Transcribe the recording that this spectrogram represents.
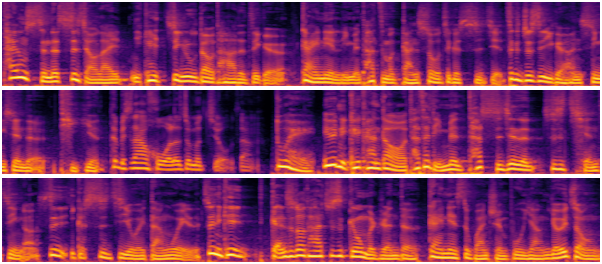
他用神的视角来，你可以进入到他的这个概念里面，他怎么感受这个世界，这个就是一个很新鲜的体验。特别是他活了这么久，这样。对，因为你可以看到、哦，他在里面，他时间的就是前进啊，是一个世纪为单位的，所以你可以感受到他就是跟我们人的概念是完全不一样，有一种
